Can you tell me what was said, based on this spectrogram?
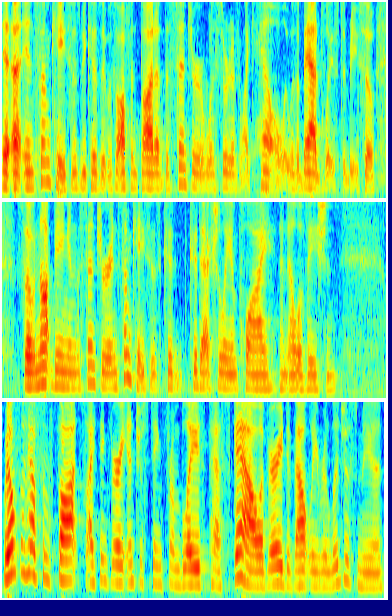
uh, in some cases because it was often thought of the center was sort of like hell. It was a bad place to be. So, so not being in the center in some cases could, could actually imply an elevation. We also have some thoughts, I think, very interesting from Blaise Pascal, a very devoutly religious man,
